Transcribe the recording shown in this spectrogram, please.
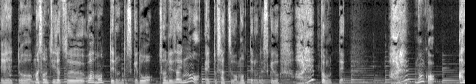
えーとまあ、その T シャツは持ってるんですけどそのデザインの、えーと、シャツは持ってるんですけどあれ？と思って。あれ？なんかあ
